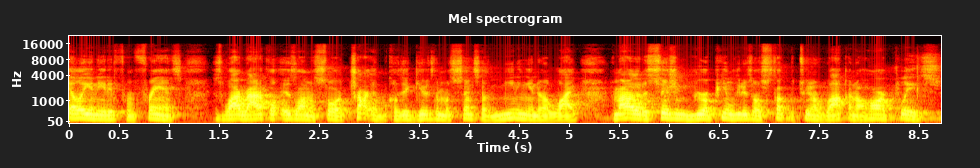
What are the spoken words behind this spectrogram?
alienated from France. This is why radical Islam is so attractive, because it gives them a sense of meaning in their life. No matter the decision, European leaders are stuck between a rock and a hard place.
